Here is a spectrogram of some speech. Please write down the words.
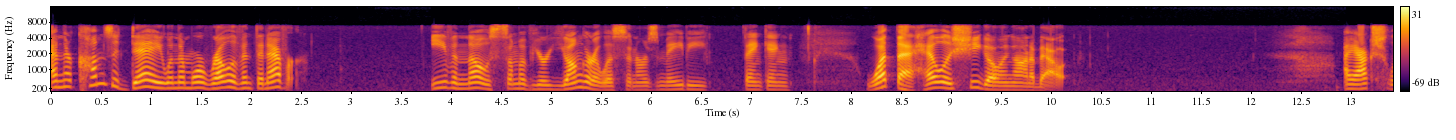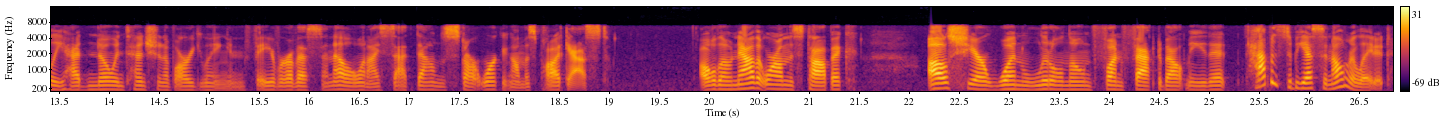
And there comes a day when they're more relevant than ever. Even though some of your younger listeners may be thinking, what the hell is she going on about? I actually had no intention of arguing in favor of SNL when I sat down to start working on this podcast. Although, now that we're on this topic, I'll share one little known fun fact about me that happens to be SNL related.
